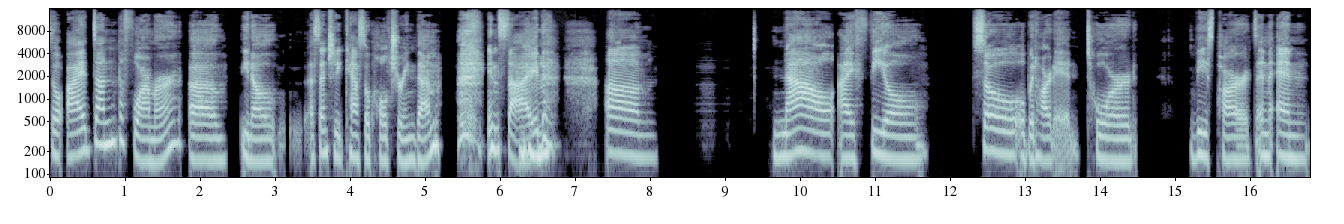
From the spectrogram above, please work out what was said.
So I've done the former, um, you know, essentially cancel culturing them inside. Mm-hmm. Um, now I feel so open hearted toward these parts and and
